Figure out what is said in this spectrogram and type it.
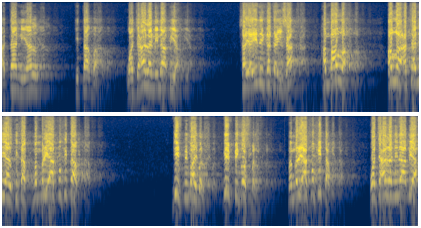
Atanial kitabah Waja'alani nabiyah. Saya ini kata Isa Hamba Allah. Allah atanial kitab Memberi aku kitab. Give me Bible Give me gospel. Memberi aku kitab. Waja'alani nabiyah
